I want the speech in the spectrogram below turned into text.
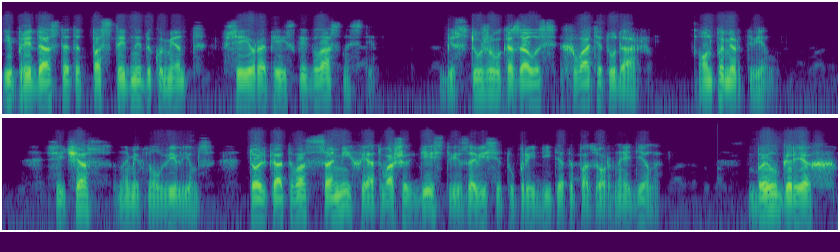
и придаст этот постыдный документ всей европейской гласности. Бестужеву, казалось, хватит удар. Он помертвел. «Сейчас», — намекнул Вильямс, — «только от вас самих и от ваших действий зависит упредить это позорное дело». Был грех,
